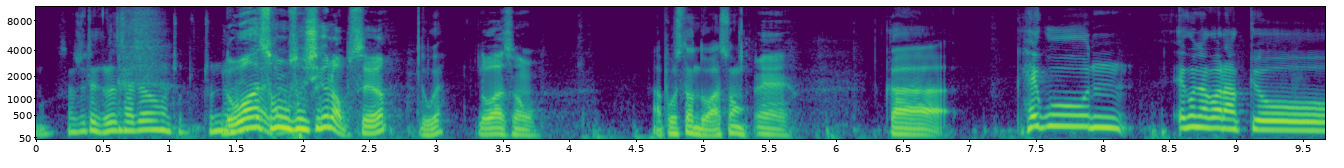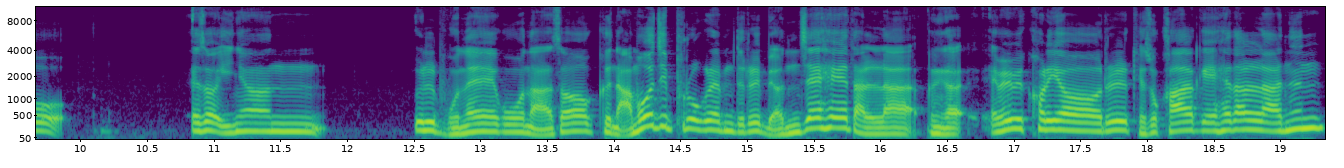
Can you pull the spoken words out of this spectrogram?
뭐 선수들 그런 사정은 좀 존중해야죠. 노아 송 소식은 없어요? 누구야? 노화송. 아 보스턴 노화송. 예. 그러니까 해군 해군여관학교에서 2년 을 보내고 나서 그 나머지 프로그램들을 면제해 달라 그러니까 MLB 커리어를 계속하게 해달라는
